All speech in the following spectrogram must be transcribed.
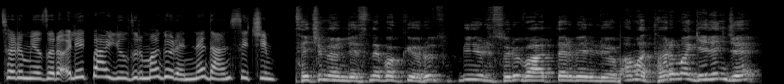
Tarım yazarı Ali Ekber Yıldırım'a göre neden seçim? Seçim öncesine bakıyoruz. Bir sürü vaatler veriliyor. Ama tarıma gelince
